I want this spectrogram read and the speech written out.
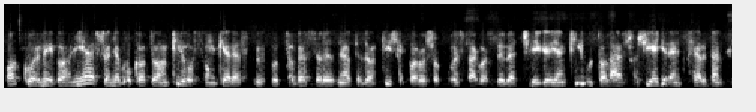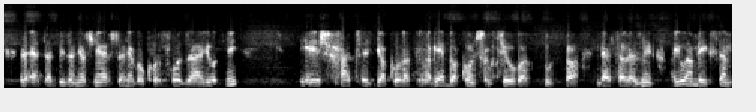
akkor még a nyersanyagokat a kioszon keresztül tudta beszerezni, hát ez a Kisiparosok Országos Szövetsége ilyen kiutalásos jegyrendszerben lehetett bizonyos nyersanyagokhoz hozzájutni, és hát gyakorlatilag ebbe a konstrukcióba tudta beszerezni. Ha jól emlékszem,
